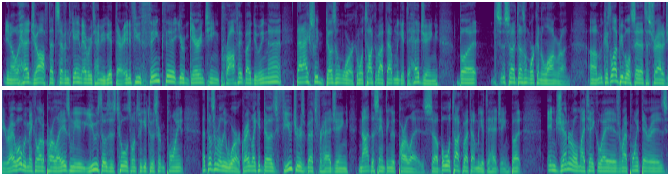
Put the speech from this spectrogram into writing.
you know hedge off that seventh game every time you get there? And if you think that you're guaranteeing profit by doing that, that actually doesn't work. And we'll talk about that when we get to hedging. But so it doesn't work in the long run. Um, because a lot of people say that's a strategy, right? Well, we make a lot of parlays and we use those as tools once we get to a certain point. That doesn't really work, right? Like it does futures bets for hedging, not the same thing with parlays. So, but we'll talk about that when we get to hedging. But in general, my takeaway is, or my point there is,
